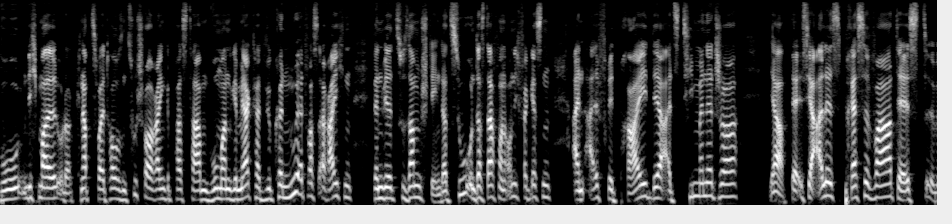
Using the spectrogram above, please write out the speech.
wo nicht mal oder knapp 2000 Zuschauer reingepasst haben, wo man gemerkt hat, wir können nur etwas erreichen, wenn wir zusammenstehen. Dazu, und das darf man auch nicht vergessen, ein Alfred Prey, der als Teammanager ja, der ist ja alles Pressewart, der ist äh,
